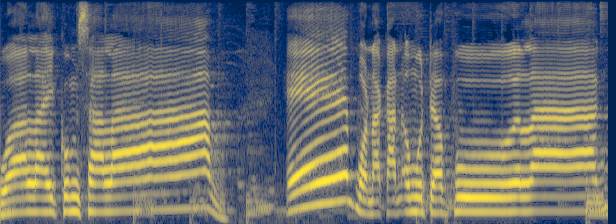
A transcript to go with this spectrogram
Waalaikumsalam. Eh, ponakan Om udah pulang.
